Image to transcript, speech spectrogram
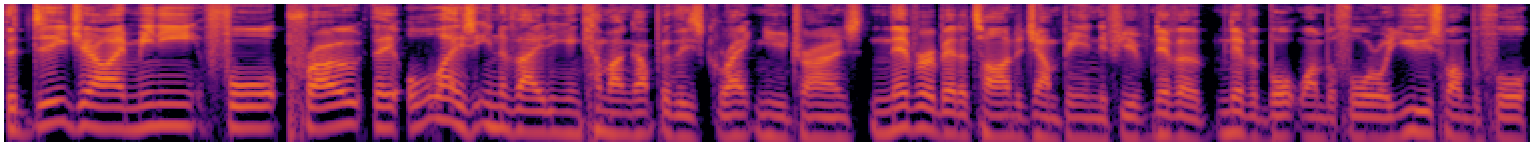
the DJI Mini 4 Pro, they're always innovating and coming up with these great new drones. Never a better time to jump in if you've never never bought one before or used one before.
